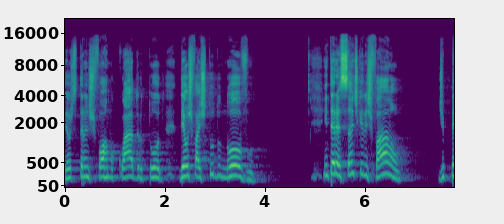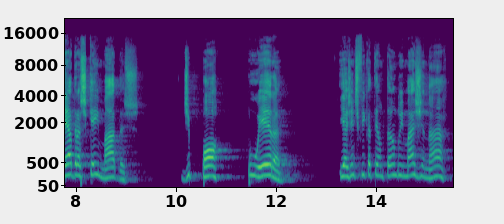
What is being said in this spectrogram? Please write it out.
Deus transforma o quadro todo, Deus faz tudo novo. Interessante que eles falam de pedras queimadas, de pó, poeira, e a gente fica tentando imaginar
